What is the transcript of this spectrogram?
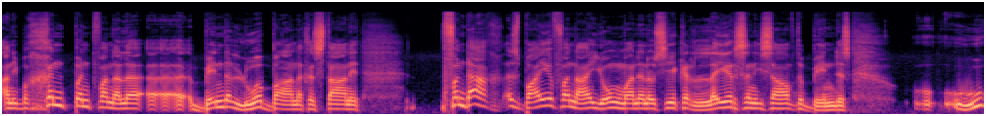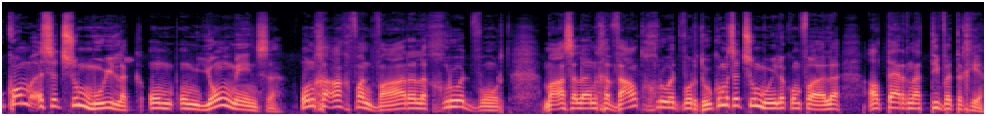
aan die beginpunt van hulle uh, uh, bende loopbane gestaan het. Vandag is baie van daai jong manne nou seker leiers in dieselfde bendes. Ho- Hoekom is dit so moeilik om om jong mense, ongeag van waar hulle groot word, maar as hulle in geweld groot word, hoekom is dit so moeilik om vir hulle alternatiewe te gee?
